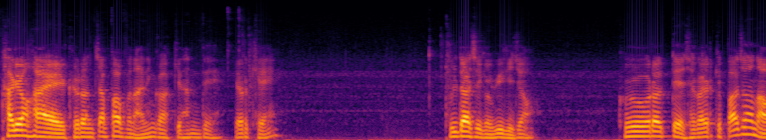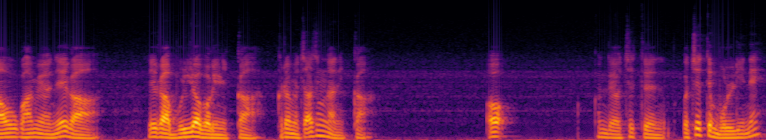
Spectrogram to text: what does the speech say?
타령할 그런 짬밥은 아닌 것 같긴 한데 이렇게 둘 다 지금 위기죠. 그럴 때 제가 이렇게 빠져나오고 하면 얘가 얘가 물려버리니까 그러면 짜증나니까. 어? 근데 어쨌든 어쨌든 몰리네?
